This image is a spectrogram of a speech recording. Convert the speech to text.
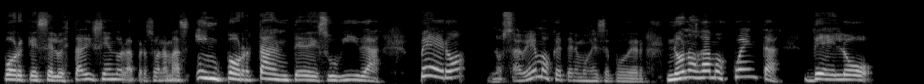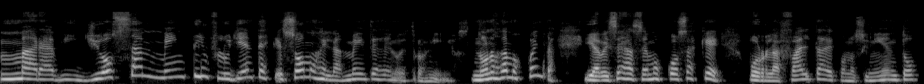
porque se lo está diciendo la persona más importante de su vida. Pero no sabemos que tenemos ese poder, no nos damos cuenta de lo maravillosamente influyentes que somos en las mentes de nuestros niños. No nos damos cuenta y a veces hacemos cosas que por la falta de conocimiento,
